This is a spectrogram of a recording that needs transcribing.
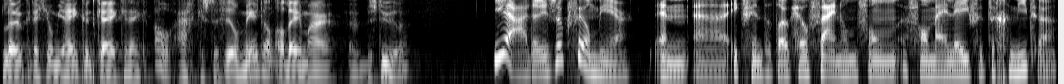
leuk dat je om je heen kunt kijken en denken... oh, eigenlijk is er veel meer dan alleen maar uh, besturen? Ja, er is ook veel meer. En uh, ik vind het ook heel fijn om van, van mijn leven te genieten.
